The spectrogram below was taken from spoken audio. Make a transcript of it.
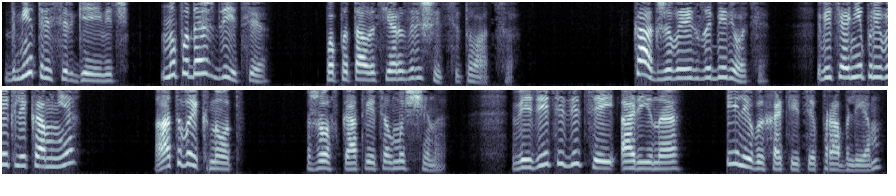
«Дмитрий Сергеевич, ну подождите!» Попыталась я разрешить ситуацию. «Как же вы их заберете? Ведь они привыкли ко мне?» «Отвыкнут», — жестко ответил мужчина. «Везите детей, Арина. Или вы хотите проблем?»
